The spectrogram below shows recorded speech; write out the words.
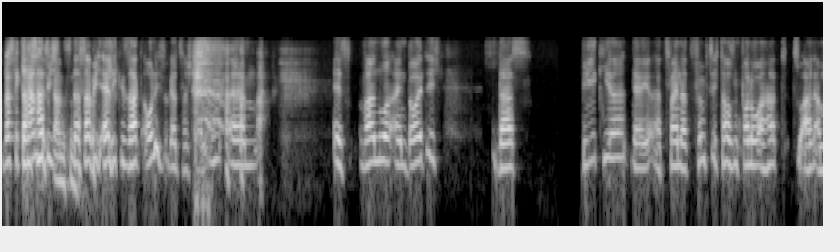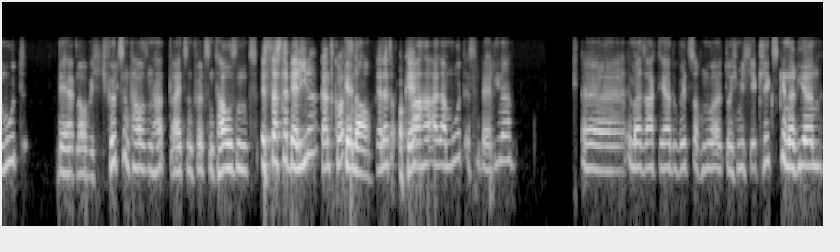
was der Kern das des Ganzen? das habe ich ehrlich gesagt auch nicht so ganz verstanden. ähm, es war nur eindeutig, dass Bekir, der 250.000 Follower hat, zu Al-Amud, der glaube ich 14.000 hat, 13.000, 14.000. Ist das der Berliner, ganz kurz? Genau. Der letzte? Okay. Baha Al-Amud ist ein Berliner. Äh, immer sagt, ja, du willst doch nur durch mich hier Klicks generieren.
